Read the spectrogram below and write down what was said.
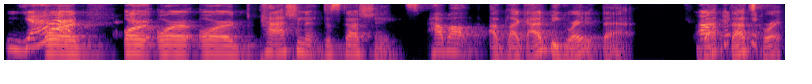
Yeah. Or or or or passionate discussions. How about like I'd be great at that. That okay. that's great.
